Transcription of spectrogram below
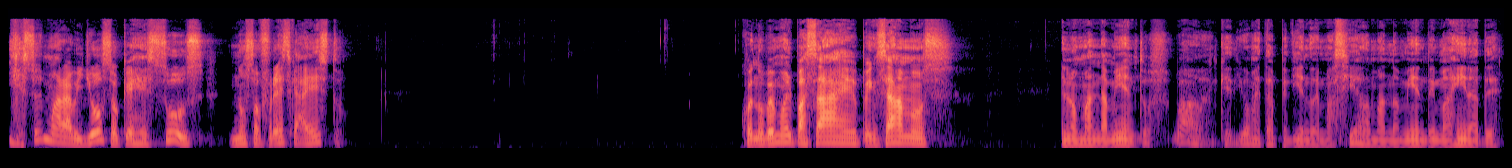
Y eso es maravilloso que Jesús nos ofrezca esto. Cuando vemos el pasaje pensamos en los mandamientos. Wow, que Dios me está pidiendo demasiado mandamiento, imagínate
